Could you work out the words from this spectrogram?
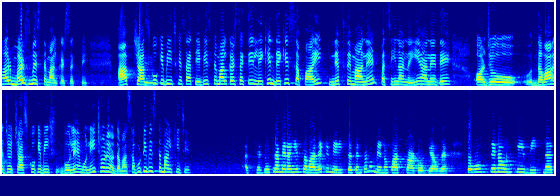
हर मर्ज में इस्तेमाल कर सकते हैं। आप चास्को के बीज के साथ ये भी इस्तेमाल कर सकते हैं लेकिन देखिए सफ़ाई निफ से माने पसीना नहीं आने दें और जो दवा जो चास्को के बीज बोले हैं वो नहीं छोड़ें और दमासा बूटी भी इस्तेमाल कीजिए। अच्छा दूसरा मेरा ये सवाल है कि मेरी कज़न को ना मेनोपास स्टार्ट हो गया हुआ है तो वो उससे ना उनकी वीकनेस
